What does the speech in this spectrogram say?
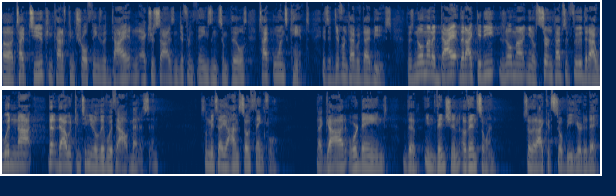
Uh, type 2 can kind of control things with diet and exercise and different things and some pills. Type 1s can't. It's a different type of diabetes. There's no amount of diet that I could eat. There's no amount, you know, certain types of food that I would not, that, that I would continue to live without medicine. So let me tell you, I'm so thankful that God ordained the invention of insulin so that I could still be here today,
